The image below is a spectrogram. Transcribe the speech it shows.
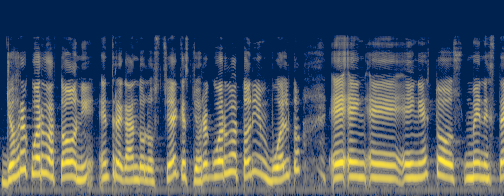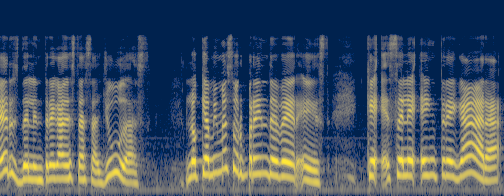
Yo recuerdo a Tony entregando los cheques, yo recuerdo a Tony envuelto eh, en, eh, en, estos menesteres de la entrega de estas ayudas. Lo que a mí me sorprende ver es que se le entregara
